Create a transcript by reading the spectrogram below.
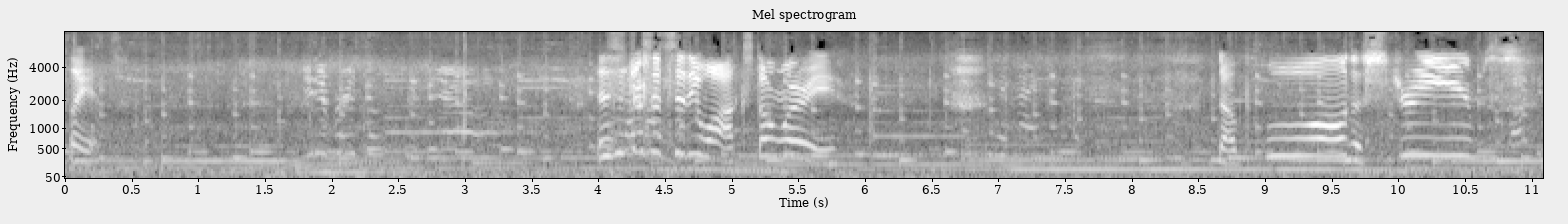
Play it. Universal Studio. This is just a city walks, don't worry. The pool, the streams.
